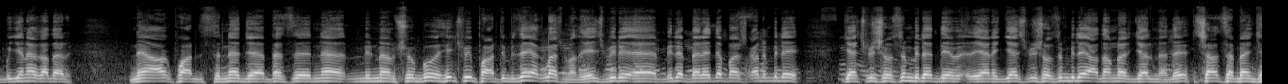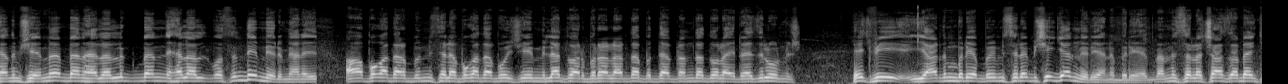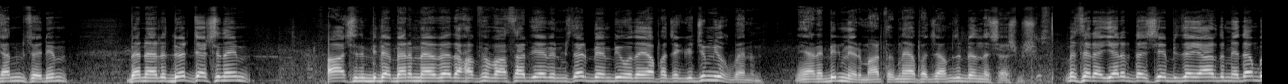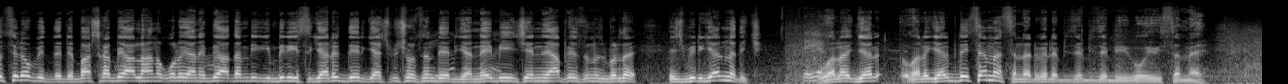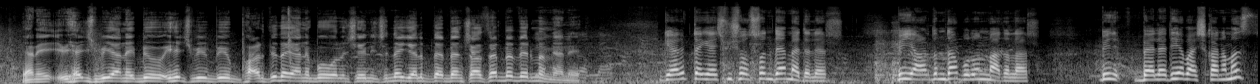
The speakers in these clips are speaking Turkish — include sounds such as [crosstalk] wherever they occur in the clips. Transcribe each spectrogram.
Bugüne kadar ne AK Partisi ne CHP'si ne bilmem şu bu hiçbir parti bize yaklaşmadı. Hiçbiri e, bile belediye başkanı bile geçmiş olsun bile de- yani geçmiş olsun bile adamlar gelmedi. Şahsen ben kendim şeyime ben helallik ben helal olsun demiyorum yani. Aa bu kadar bu mesela bu kadar bu şey millet var buralarda bu depremde dolayı rezil olmuş. Hiçbir yardım buraya bu mesela bir şey gelmiyor yani buraya. Ben mesela şahsen ben kendim söyleyeyim. Ben 54 yaşındayım. Aa şimdi bir de benim eve de hafif hasar diye vermişler. Ben bir oda yapacak gücüm yok benim. Yani bilmiyorum artık ne yapacağımızı ben de şaşmışım. Mesela gelip de şey bize yardım eden bu Silopi dedi. Başka bir Allah'ın kulu yani bir adam bir gün birisi gelir der geçmiş olsun der. Yani ne bir için ne yapıyorsunuz burada? Hiçbiri gelmedik. Valla gel, valla gelip de istemezsinler böyle bize bize bir boyu istemeye. Yani hiçbir yani bir hiçbir bir parti de yani bu şeyin içinde gelip de ben şahsen ben vermem yani. Gelip de geçmiş olsun demediler. Bir yardımda bulunmadılar. Bir belediye başkanımız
